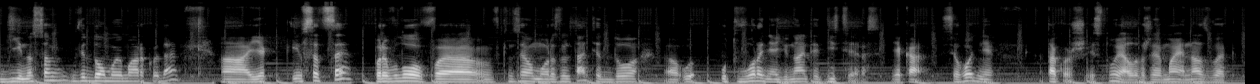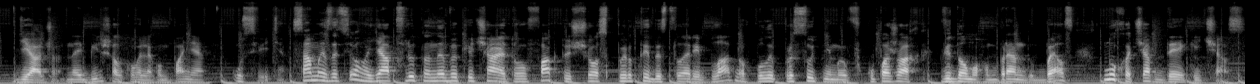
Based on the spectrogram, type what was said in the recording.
Гіносом, відомою маркою. Да? Як, і все це привело в, е, в кінцевому результаті до е, утворення United Distillers, яка сьогодні також існує, але вже має назву як Diageo, найбільша алкогольна компанія у світі. Саме за цього я абсолютно не виключаю того факту, що спирти дистилерії Бладнох були присутніми в купажах відомого бренду Bells, ну хоча б деякий час.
